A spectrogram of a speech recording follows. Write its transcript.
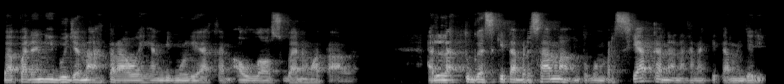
Bapak dan Ibu jamaah terawih yang dimuliakan Allah Subhanahu wa taala. Adalah tugas kita bersama untuk mempersiapkan anak-anak kita menjadi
